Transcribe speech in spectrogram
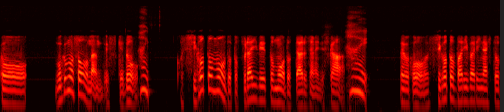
こう僕もそうなんですけどはいこう仕事モードとプライベートモードってあるじゃないですか。はい。でもこう仕事バリバリな人っ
